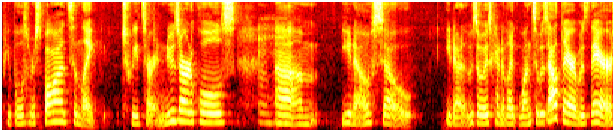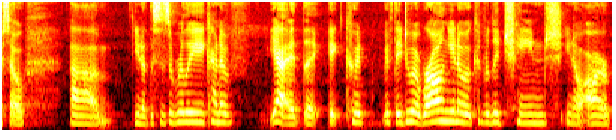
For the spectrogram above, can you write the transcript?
people's response and like tweets are in news articles mm-hmm. um you know so you know it was always kind of like once it was out there it was there so um you know this is a really kind of yeah it it could if they do it wrong you know it could really change you know our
